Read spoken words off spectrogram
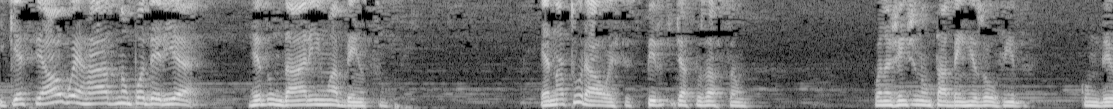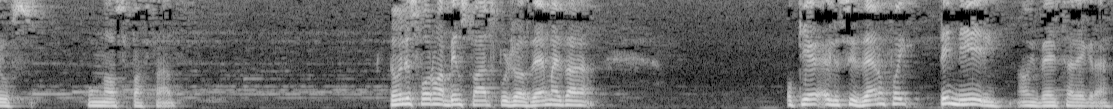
E que esse algo errado não poderia redundar em uma bênção. É natural esse espírito de acusação quando a gente não está bem resolvido com Deus, com o nosso passado. Então eles foram abençoados por José, mas a, o que eles fizeram foi temerem ao invés de se alegrar.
